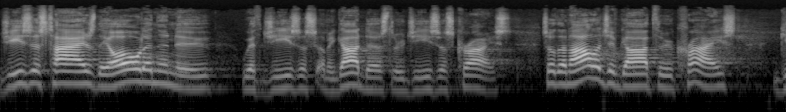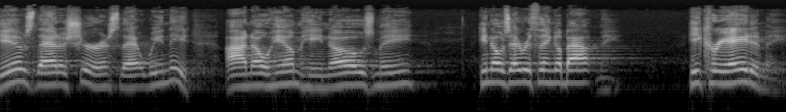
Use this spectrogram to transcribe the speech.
Jesus ties the old and the new with Jesus. I mean, God does through Jesus Christ. So the knowledge of God through Christ gives that assurance that we need. I know Him, He knows me, He knows everything about me, He created me.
